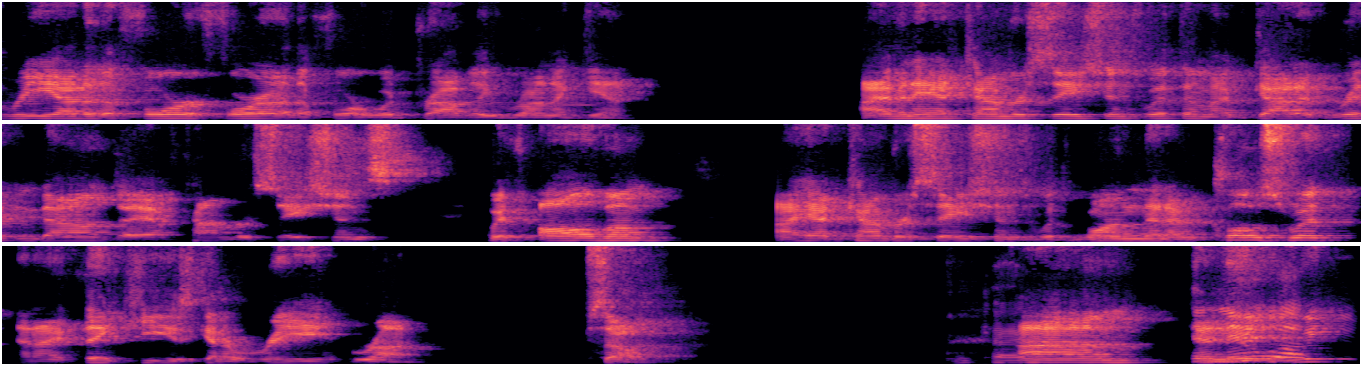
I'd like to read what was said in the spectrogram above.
three out of the four or four out of the four would probably run again. I haven't had conversations with them. I've got it written down to have conversations with all of them. I had conversations with one that I'm close with, and I think he's going to rerun. So, Okay. um, Can and you, then uh, we,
